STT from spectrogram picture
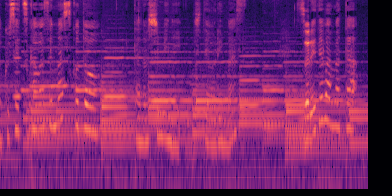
直接交わせますことを楽しみにしております。それではまた。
